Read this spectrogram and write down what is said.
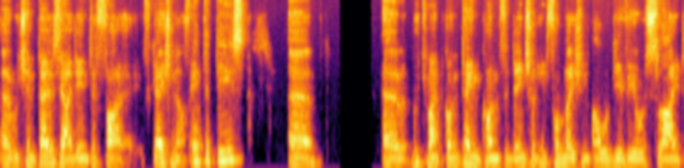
uh, which entails the identification of entities, uh, uh, which might contain confidential information. I will give you a slide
